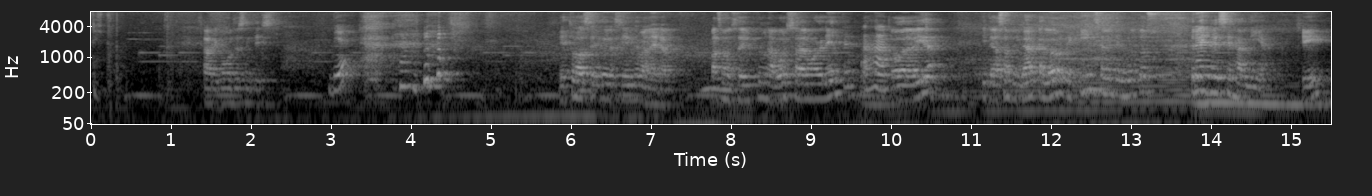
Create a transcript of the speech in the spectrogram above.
Listo. Sabri, ¿cómo te sentís? ¿Bien? Esto va a salir de la siguiente manera. Vas a conseguirte una bolsa de agua caliente Ajá. toda la vida y te vas a aplicar calor de 15 a 20 minutos tres veces al día. ¿Sí?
